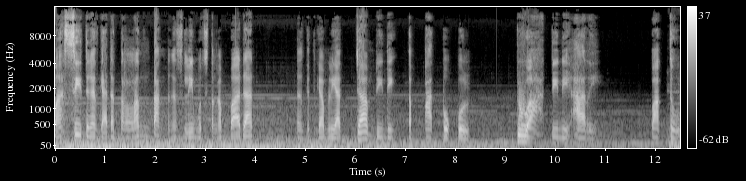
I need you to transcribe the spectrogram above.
Masih dengan keadaan terlentang dengan selimut setengah badan dan ketika melihat jam dinding tepat pukul dua dini hari waktu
